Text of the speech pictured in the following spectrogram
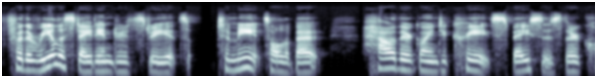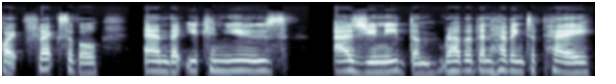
for the real estate industry, it's to me, it's all about how they're going to create spaces that are quite flexible and that you can use as you need them rather than having to pay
